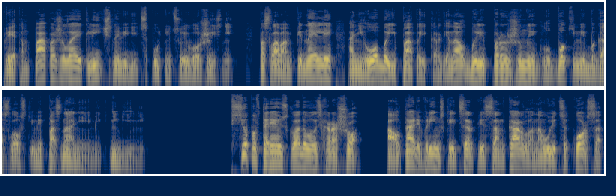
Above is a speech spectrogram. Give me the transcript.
при этом папа желает лично видеть спутницу его жизни. По словам Пинелли, они оба, и папа, и кардинал, были поражены глубокими богословскими познаниями княгини. Все, повторяю, складывалось хорошо. Алтарь в римской церкви Сан-Карло на улице Корса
